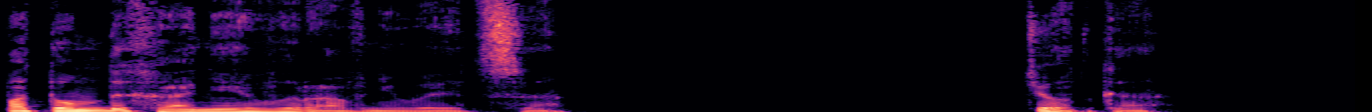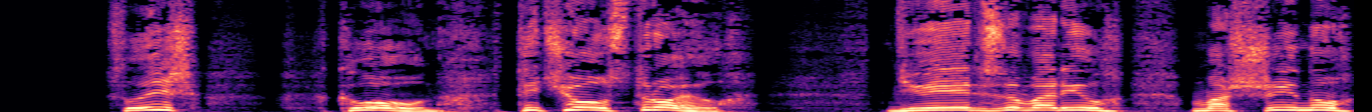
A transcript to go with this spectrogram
потом дыхание выравнивается. Тетка. «Слышь, клоун, ты что устроил? Дверь заварил, машину.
